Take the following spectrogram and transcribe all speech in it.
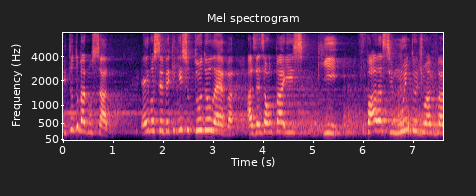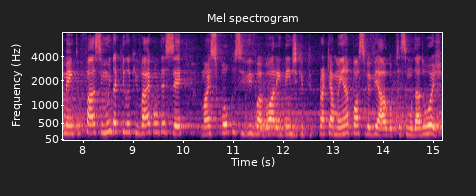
e tudo bagunçado. E aí você vê que isso tudo leva às vezes a um país que fala-se muito de um avivamento, fala-se muito daquilo que vai acontecer, mas pouco se vive agora, entende que para que amanhã possa viver algo precisa ser mudado hoje.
